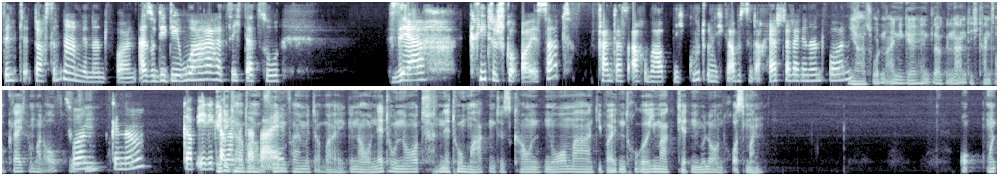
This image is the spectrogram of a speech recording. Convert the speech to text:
Sind, doch, sind Namen genannt worden. Also die DUH hat sich dazu sehr kritisch geäußert, fand das auch überhaupt nicht gut und ich glaube, es sind auch Hersteller genannt worden. Ja, es wurden einige Händler genannt. Ich kann es auch gleich nochmal aufrufen. Genau glaube, Edeka, Edeka war, mit war dabei. auf jeden Fall mit dabei. Genau. Netto Nord, Netto Markendiscount, Norma, die beiden Drogeriemarktketten Müller und Rossmann. Oh, und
